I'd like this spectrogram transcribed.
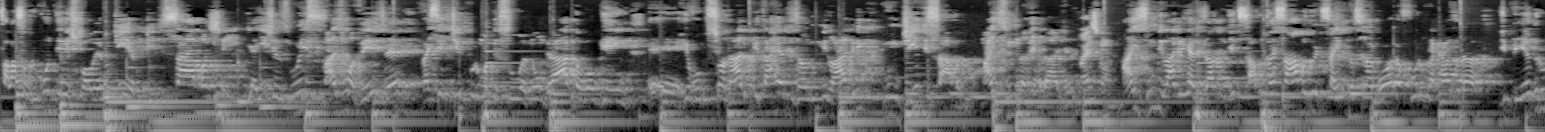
falar sobre o contexto, qual era o dia, era o dia de sábado, Sim. e aí Jesus, mais uma vez, né, vai ser tido por uma pessoa não grata ou alguém é, é revolucionário, porque está realizando um milagre num dia de sábado. Mais um, na verdade. Né? Mais um. Mais um milagre realizado no dia de sábado. Então é sábado, eles saíram da sinagoga, foram para a casa da, de Pedro,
